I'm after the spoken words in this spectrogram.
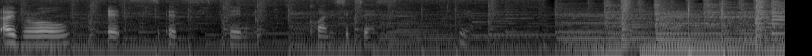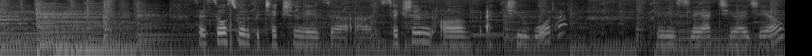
But overall, it's, it's been quite a success. Yeah. So source water protection is a, a section of ACTEW Water, previously ActewAGL.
